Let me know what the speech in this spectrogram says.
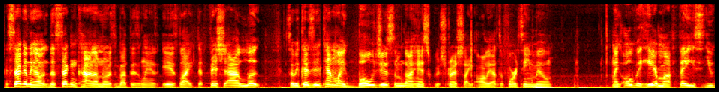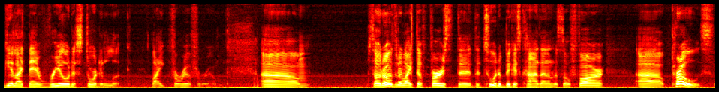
The second thing, I'm, the second con I've noticed about this lens is like the fisheye look. So because it kind of like bulges, I'm going to stretch like all the way out to 14 mil. Like over here, my face, you get like that real distorted look, like for real, for real. Um, so those are like the first, the the two of the biggest cons I noticed so far. Uh, pros,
